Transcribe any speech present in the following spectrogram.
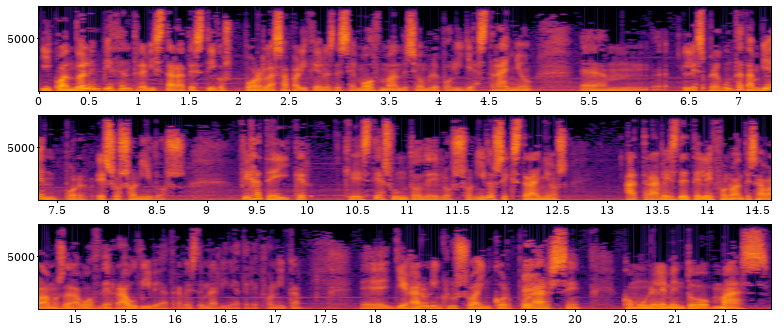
Y cuando él empieza a entrevistar a testigos por las apariciones de ese Mothman, de ese hombre polilla extraño, em, les pregunta también por esos sonidos. Fíjate, Iker, que este asunto de los sonidos extraños a través de teléfono, antes hablábamos de la voz de Raudive a través de una línea telefónica, eh, llegaron incluso a incorporarse como un elemento más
